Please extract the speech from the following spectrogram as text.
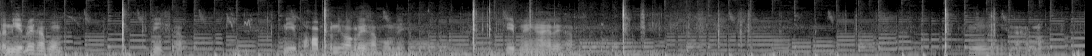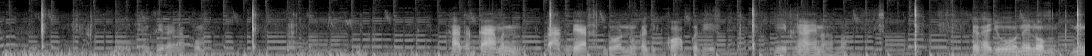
กระหนีบเลยครับผมนี่ครับหนีบขอบตัวนี้ออกเลยครับผมนี่หนีบง่ายๆเลยครับ นี่นะครับเนาะนี่จังสีเลยครับผม ถ้าตะกร้ามันตากแดดโดนมันก็จะกรอบก็ดีหนีบง่ายนะครับเนาะแต่ถ้าอยู่ในลมมัน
